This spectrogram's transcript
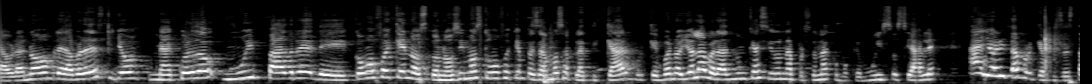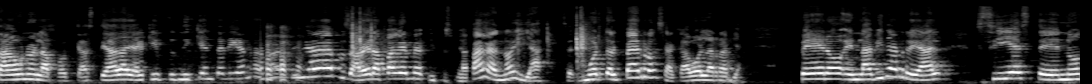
ahora no, hombre, la verdad es que yo me acuerdo muy padre de cómo fue que nos conocimos, cómo fue que empezamos a platicar, porque bueno, yo la verdad nunca he sido una persona como que muy sociable. Ay, ahorita porque pues está uno en la podcasteada y aquí pues ni quien te diga nada. Y ya, pues a ver, apáguenme y pues me apagan, ¿no? Y ya, se, muerto el perro, se acabó la rabia. Pero en la vida real sí, este, no,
